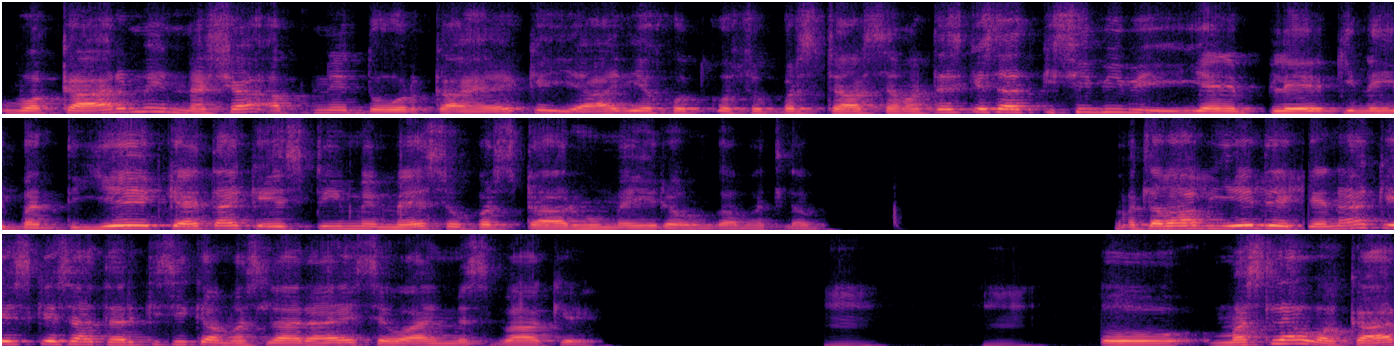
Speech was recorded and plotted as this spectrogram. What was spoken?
وقار میں نشہ اپنے دور کا ہے کہ یار یہ خود کو سپر سٹار سمجھتا ہے۔ اس کے ساتھ کسی بھی بھی یعنی پلیئر کی نہیں بنتی۔ یہ کہتا ہے کہ اس ٹیم میں میں سپر سٹار ہوں میں ہی رہوں گا مطلب۔ مطلب آپ یہ دیکھیں نا کہ اس کے ساتھ ہر کسی کا مسئلہ رہا ہے سوائے مصباح کے۔ تو مسئلہ وقار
